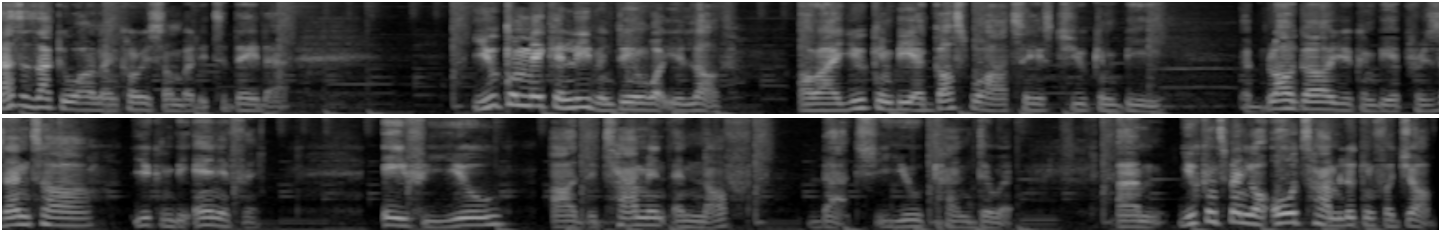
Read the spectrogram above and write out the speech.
that's exactly why I want to encourage somebody today that you can make a living doing what you love. All right, you can be a gospel artist, you can be a blogger, you can be a presenter, you can be anything. If you are determined enough that you can do it. Um, you can spend your whole time looking for job.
